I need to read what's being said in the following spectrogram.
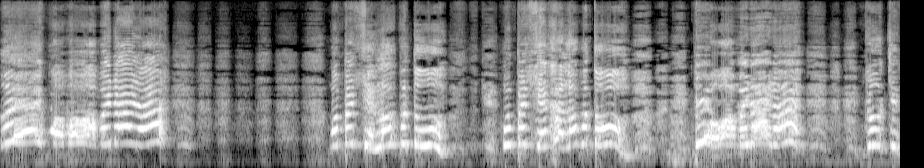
เฮ้ยผมผมออกไม่ได้นะ มันเป็นเสียงล็อกประตู มันเป็นเสียงขันล็อกประตู พี่ผมออกไม่ได้นะดูจิต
